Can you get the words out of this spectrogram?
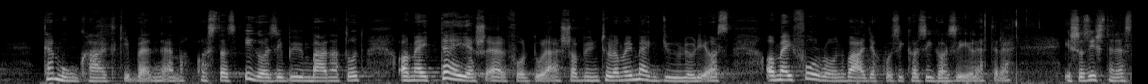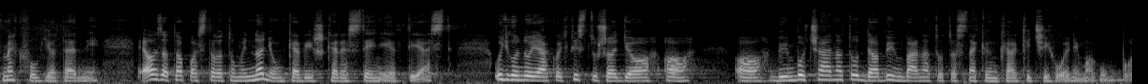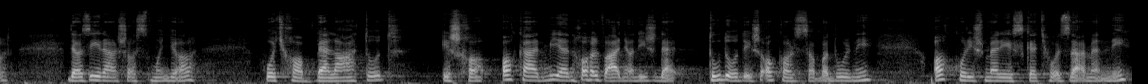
te munkált ki bennem azt az igazi bűnbánatot, amely teljes elfordulás a bűntől, amely meggyűlöli azt, amely forrón vágyakozik az igaz életre. És az Isten ezt meg fogja tenni. Az a tapasztalatom, hogy nagyon kevés keresztény érti ezt. Úgy gondolják, hogy Krisztus adja a, a bűnbocsánatot, de a bűnbánatot azt nekünk kell kicsiholni magunkból. De az írás azt mondja, hogy ha belátod, és ha akár milyen halványan is, de tudod és akarsz szabadulni, akkor is merészkedj hozzá menni,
